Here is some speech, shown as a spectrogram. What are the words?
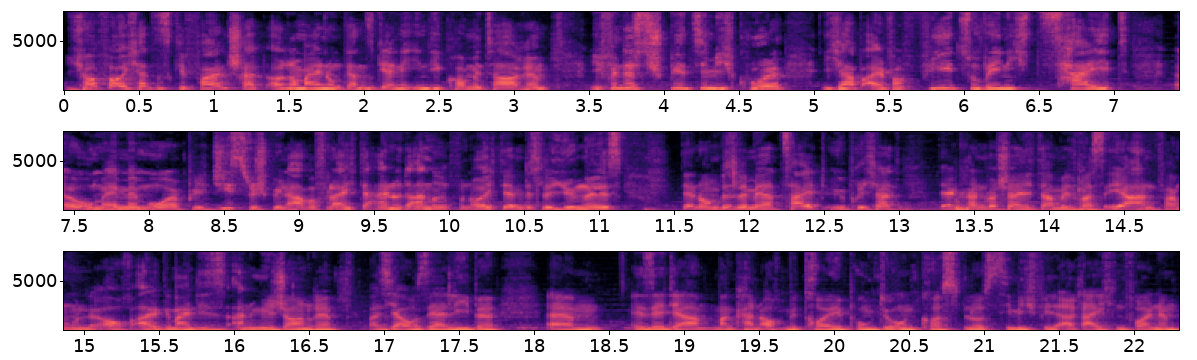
Ich hoffe, euch hat es gefallen. Schreibt eure Meinung ganz gerne in die Kommentare. Ich finde das Spiel ziemlich cool. Ich habe einfach viel zu wenig Zeit, äh, um MMORPGs zu spielen. Aber vielleicht der ein oder andere von euch, der ein bisschen jünger ist, der noch ein bisschen mehr Zeit übrig hat, der kann wahrscheinlich damit was eher anfangen und auch allgemein dieses Anime-Genre, was ich auch sehr liebe. Ähm, ihr seht ja, man kann auch mit Treuepunkte und kostenlos ziemlich viel erreichen, Freunde.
